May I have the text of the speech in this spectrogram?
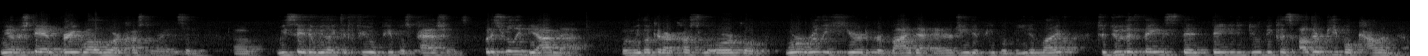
We understand very well who our customer is, and uh, we say that we like to fuel people's passions, but it's really beyond that. When we look at our customer oracle, we're really here to provide that energy that people need in life to do the things that they need to do because other people count on them.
